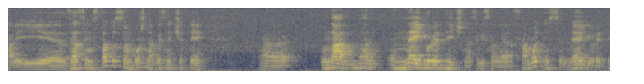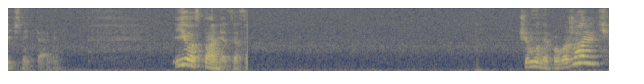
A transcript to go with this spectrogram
далі. І за цим статусом можна визначити е, на, на не юридично, звісно, самотність, це не юридичний термін. І останнє це чому не поважають?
